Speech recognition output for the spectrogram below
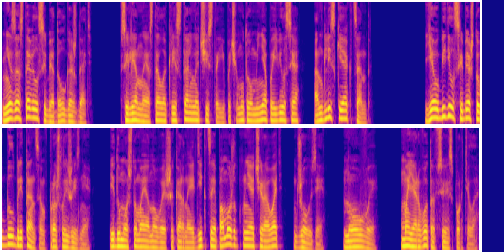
не заставил себя долго ждать. Вселенная стала кристально чистой, и почему-то у меня появился английский акцент. Я убедил себя, что был британцем в прошлой жизни, и думал, что моя новая шикарная дикция поможет мне очаровать Джоузи. Но, увы, моя рвота все испортила.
